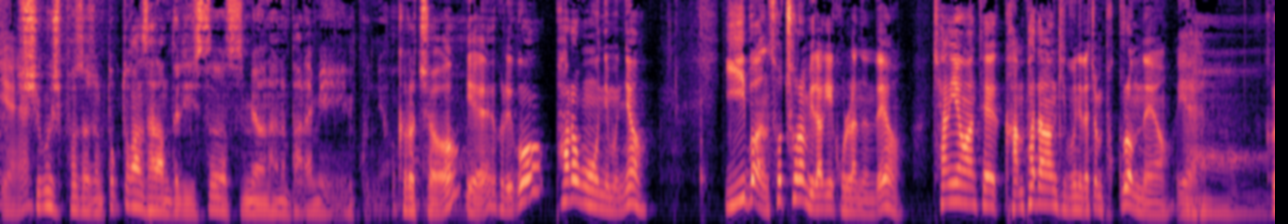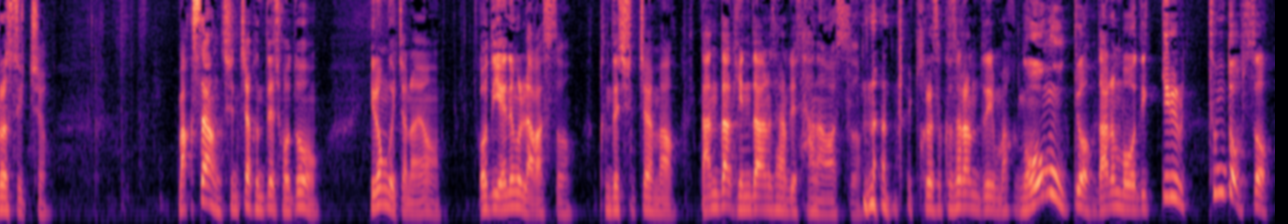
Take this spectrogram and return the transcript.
예. 쉬고 싶어서 좀 똑똑한 사람들이 있었으면 하는 바람이 있군요. 그렇죠. 예. 그리고 8505님은요. 2번 소처럼 일하기 골랐는데요. 창희 형한테 간파당한 기분이라 좀 부끄럽네요. 예. 어. 그럴 수 있죠. 막상 진짜 근데 저도 이런 거 있잖아요. 어디 예능을 나갔어. 근데 진짜 막 난다 긴다 하는 사람들이 다 나왔어. 그래서 그 사람들이 막 너무 웃겨. 나는 뭐 어디 낄 틈도 없어.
